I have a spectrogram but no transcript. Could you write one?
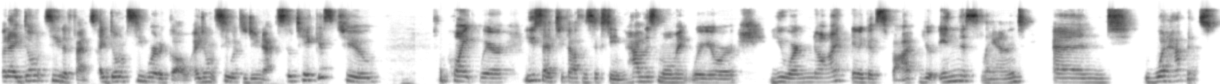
But I don't see the fence. I don't see where to go. I don't see what to do next. So take us to point where you said 2016 you have this moment where you're you are not in a good spot you're in this land and what happens?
